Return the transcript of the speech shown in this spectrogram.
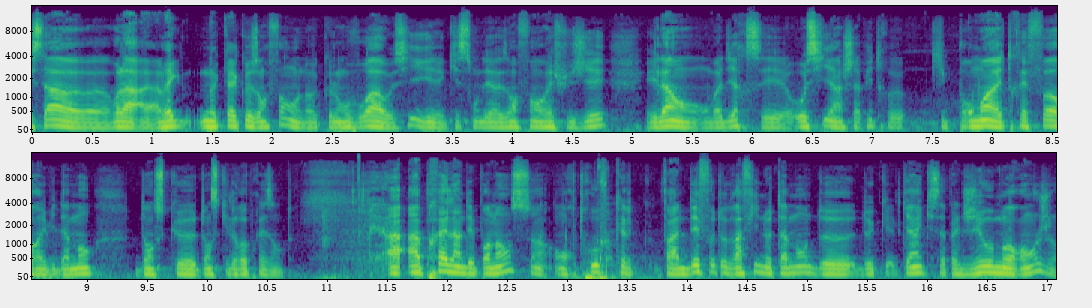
ça, voilà, avec quelques enfants que l'on voit aussi, qui sont des enfants réfugiés. Et là, on, on va dire, c'est aussi un chapitre qui pour moi est très fort évidemment dans ce que dans ce qu'il représente. Après l'indépendance, on retrouve enfin, des photographies notamment de, de quelqu'un qui s'appelle Géo Morange,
